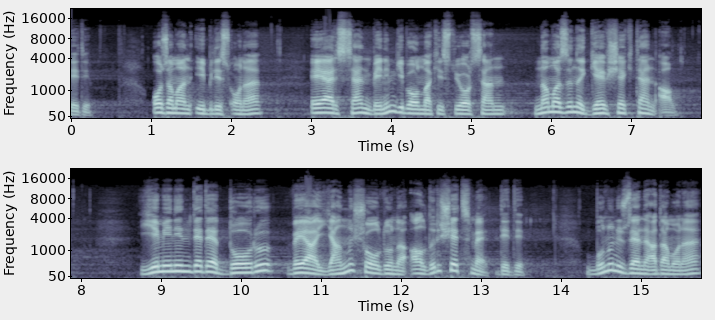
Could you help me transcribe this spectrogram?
dedi. O zaman iblis ona, eğer sen benim gibi olmak istiyorsan, namazını gevşekten al. Yemininde de doğru veya yanlış olduğunu aldırış etme dedi. Bunun üzerine adam ona,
